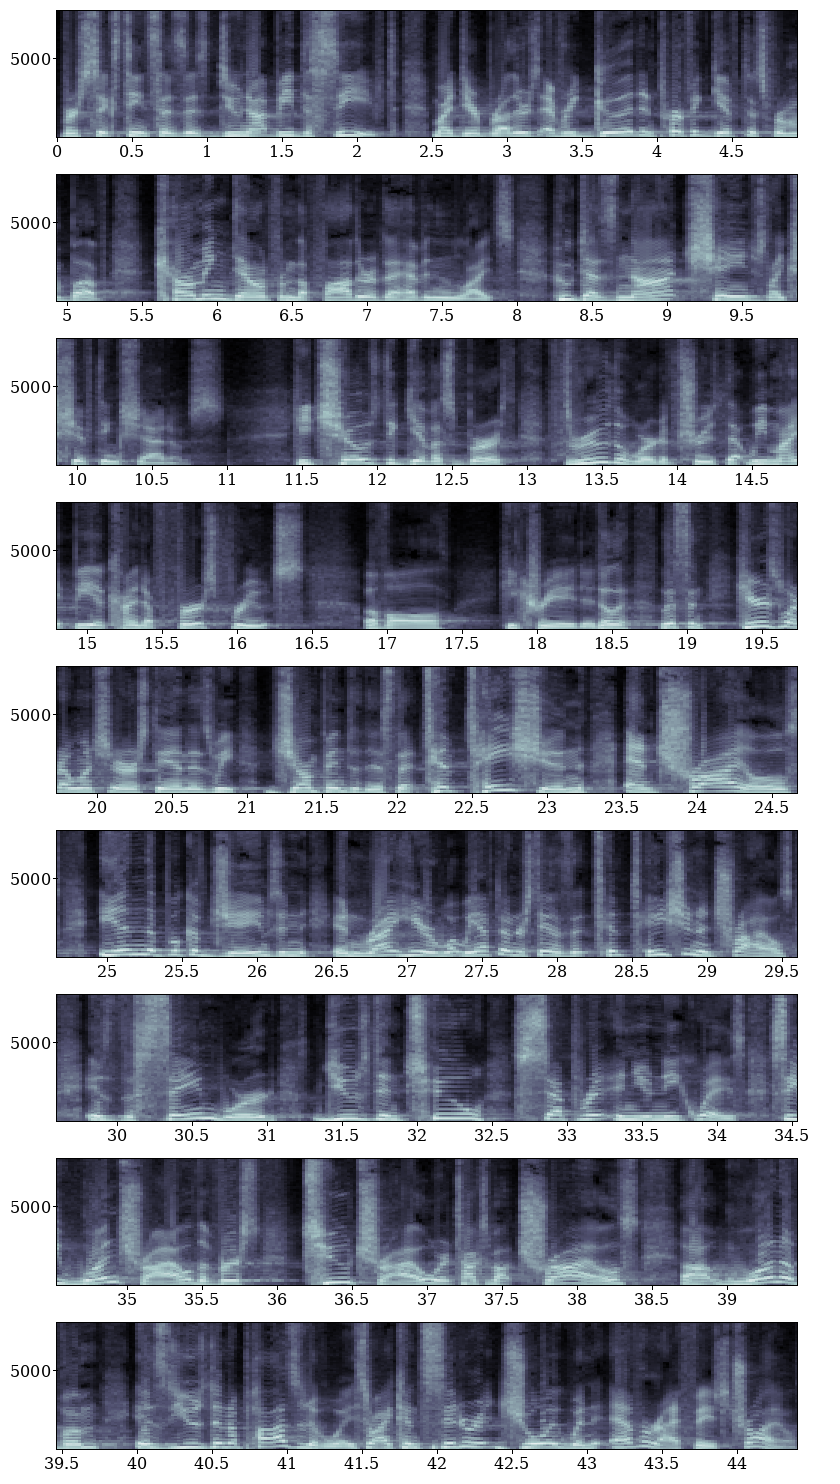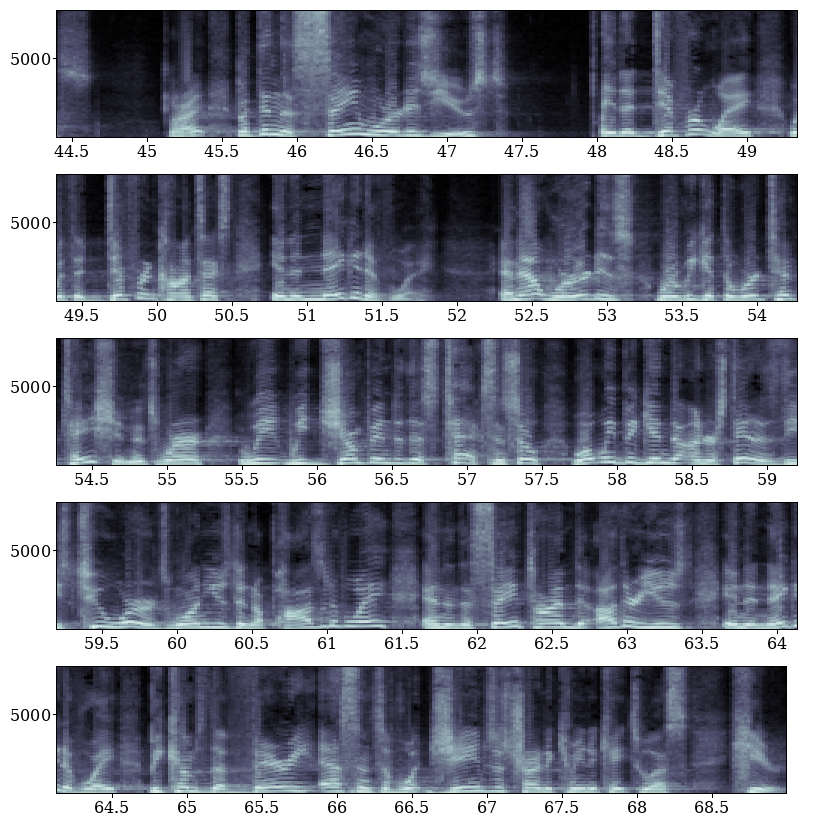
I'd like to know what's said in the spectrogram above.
Verse 16 says this Do not be deceived, my dear brothers. Every good and perfect gift is from above, coming down from the Father of the heavenly lights, who does not change like shifting shadows. He chose to give us birth through the word of truth that we might be a kind of first fruits of all he created. Listen, here's what I want you to understand as we jump into this that temptation and trials in the book of James, and, and right here, what we have to understand is that temptation and trials is the same word used in two separate and unique ways. See, one trial, the verse 2 trial, where it talks about trials, uh, one of them is used in a positive way. So I consider it joy whenever I face trials. All right? But then the same word is used in a different way, with a different context, in a negative way. And that word is where we get the word temptation. It's where we, we jump into this text. And so, what we begin to understand is these two words, one used in a positive way, and at the same time, the other used in a negative way, becomes the very essence of what James is trying to communicate to us here.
